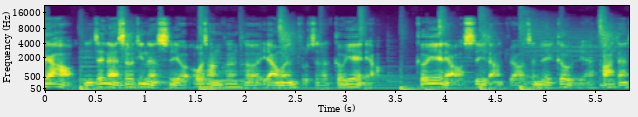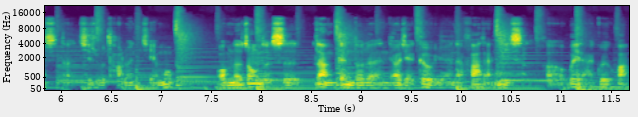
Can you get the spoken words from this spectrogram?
大家好，你正在收听的是由欧长坤和杨文主持的《Go 夜聊》。《Go 夜聊》是一档主要针对 Go 语言发展史的技术讨论节目。我们的宗旨是让更多的人了解 Go 语言的发展历史和未来规划。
